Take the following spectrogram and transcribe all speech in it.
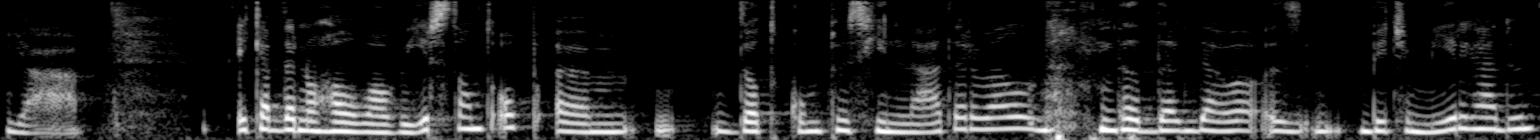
ja ik heb daar nogal wat weerstand op. Um, dat komt misschien later wel, dat, dat ik dat wel een beetje meer ga doen.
